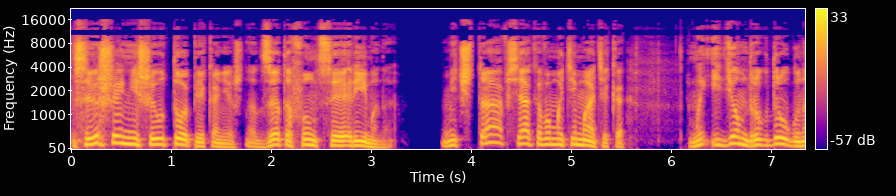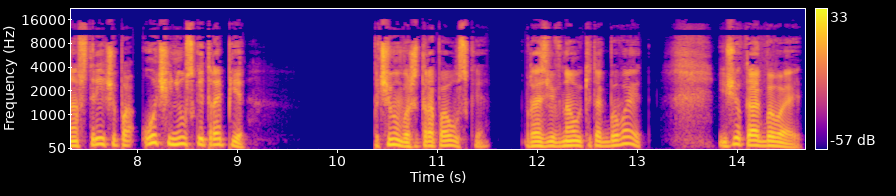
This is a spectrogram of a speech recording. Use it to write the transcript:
Совершеннейшая утопия, конечно, дзета-функция Римана. Мечта всякого математика. Мы идем друг другу навстречу по очень узкой тропе. Почему ваша тропа узкая? Разве в науке так бывает? Еще как бывает.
